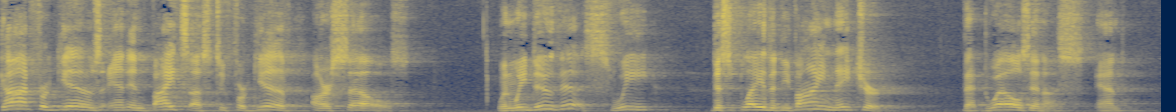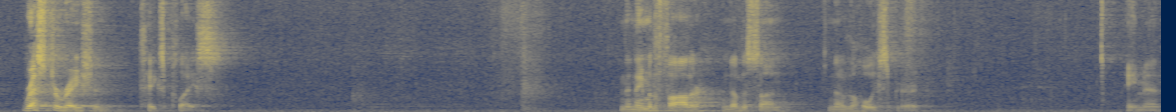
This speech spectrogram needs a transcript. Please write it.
God forgives and invites us to forgive ourselves. When we do this, we display the divine nature that dwells in us, and restoration takes place. In the name of the Father, and of the Son, and of the Holy Spirit. Amen.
